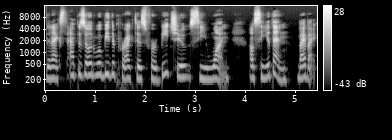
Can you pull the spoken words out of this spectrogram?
The next episode will be the practice for B2 C1. I'll see you then. Bye bye.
